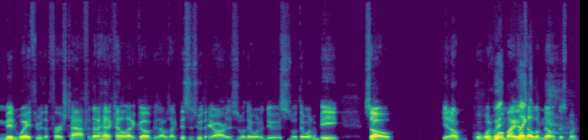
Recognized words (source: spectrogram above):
midway through the first half, and then I had to kind of let it go because I was like, this is who they are, this is what they want to do, this is what they want to be. So, you know, who, who but, am I to like, tell them no at this point?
